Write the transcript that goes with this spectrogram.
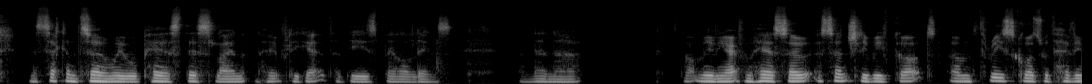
in the second turn, we will pierce this line and hopefully get to these buildings. And then uh, start moving out from here. So essentially, we've got um, three squads with heavy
